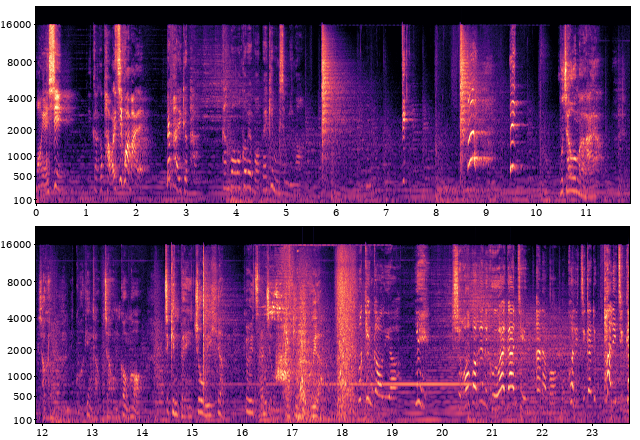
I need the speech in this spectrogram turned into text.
王延信，你敢搁拍我？你试看卖咧！要拍你就拍，敢我我搁要无白去问姓名哦。吴嘉文嘛来啊！小可，你赶紧甲吴嘉文讲吼，这间病院足危险。叫伊产前赶紧离开啦！我警告你哦，你上好赶紧离开我的感情，啊那无我看你一届就拍你一届。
